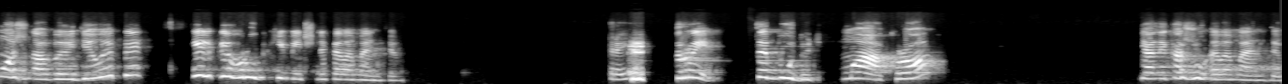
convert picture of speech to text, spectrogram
можна виділити скільки груп хімічних елементів? Три. Три. Це будуть макро. Я не кажу елементи,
